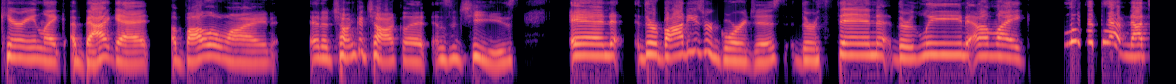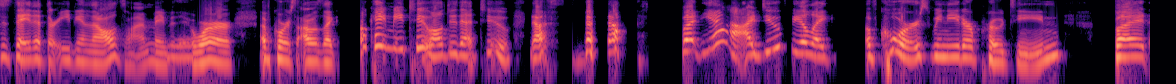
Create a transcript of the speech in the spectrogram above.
carrying like a baguette, a bottle of wine, and a chunk of chocolate and some cheese. And their bodies are gorgeous. They're thin, they're lean. And I'm like, look at them. Not to say that they're eating that all the time. Maybe they were. Of course, I was like, okay, me too. I'll do that too. Now, but yeah, I do feel like of course, we need our protein, but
